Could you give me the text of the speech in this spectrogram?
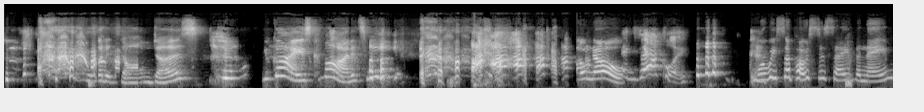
what a dom does. You guys, come on, it's me. Oh no. exactly. Were we supposed to say the name?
